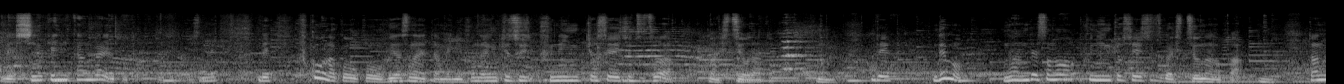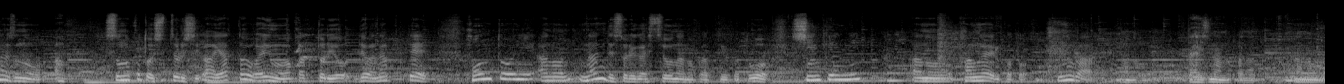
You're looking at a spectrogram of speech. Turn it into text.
うん、で真剣に考えること。ね。で不幸な高校を増やさないために不妊不妊去勢手術は、まあ、必要だと、うん、ででもなんでその不妊去勢手術が必要なのか、うん、単なるそのあそのことを知ってるしあやった方がいいの分かっとるよではなくて本当にあのなんでそれが必要なのかということを真剣にあの考えることっていうのがあの大事なのかなと。あの、うん、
